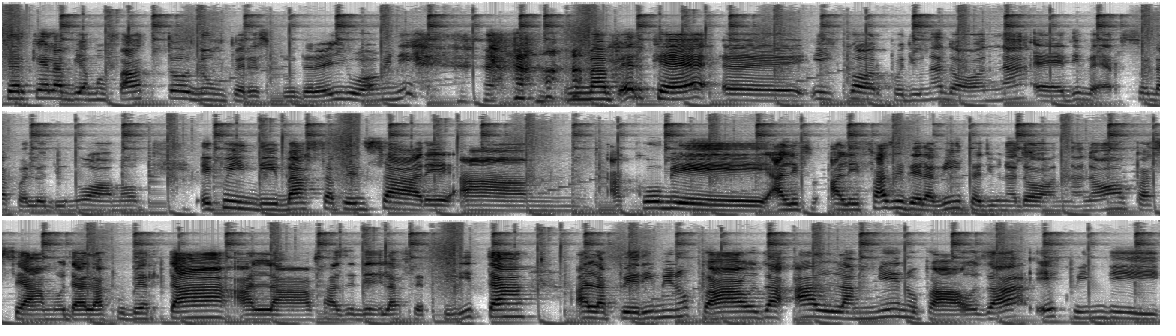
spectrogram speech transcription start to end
Perché l'abbiamo fatto non per escludere gli uomini, ma perché eh, il corpo di una donna è diverso da quello di un uomo e quindi basta pensare a come alle, alle, fasi della vita di una donna, no? Passiamo dalla pubertà alla fase della fertilità, alla perimenopausa, alla menopausa e quindi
